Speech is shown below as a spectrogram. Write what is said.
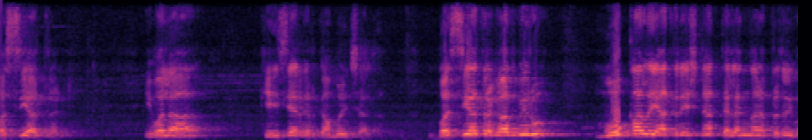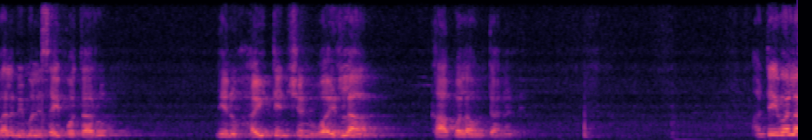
బస్ యాత్ర అండి. ఇవాళ కేసీఆర్ గారు గమనించాలి. బస్ యాత్ర కాదు మీరు మోకాళ్ళ యాత్ర చేసిన తెలంగాణ ప్రజలు ఇవాళ మిమ్మల్ని మిస్ అయిపోతారు నేను హై టెన్షన్ వైర్లా కాపలా ఉంటానండి. అంటే ఇవాళ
